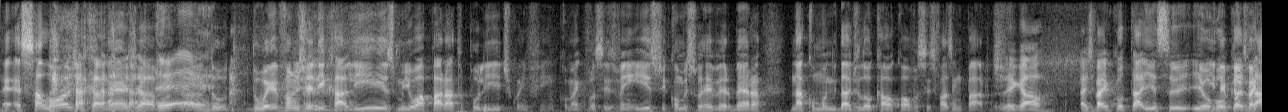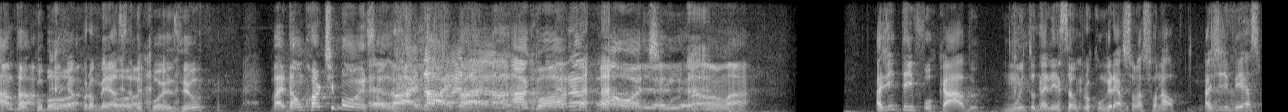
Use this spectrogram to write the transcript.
é, essa lógica, né, já É. do, do evangelicalismo e o aparato político, enfim. Como é que vocês veem isso e como isso reverbera na comunidade local a qual vocês fazem parte? Legal. A gente vai contar isso e eu E vou depois vai cantar. cantar. Vou cumprir Boa, minha promessa boa. depois, viu? Vai dar um corte bom essa. É, vai, vai, vai. Agora tá ótimo. Tá, vamos lá. A gente tem focado muito na eleição para o Congresso Nacional. A gente vê as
